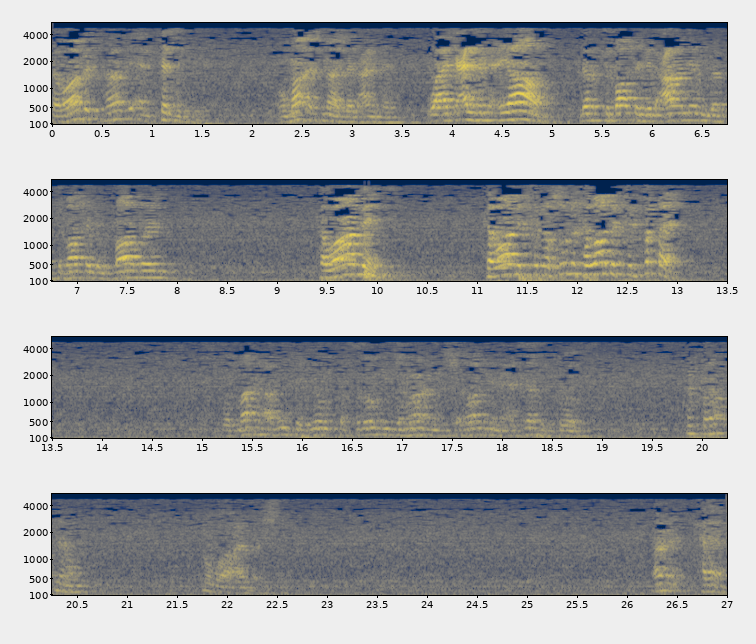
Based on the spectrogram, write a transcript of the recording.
ثوابت هذه ألتزم بها وما أتنازل عنها وأجعلها معيار لارتباطي بالعالم لارتباطي بالفاضل ثوابت ثوابت في الرسول وثوابت في الفقه. والله العظيم اليوم اتصلوا بي جماعة من الشباب من الأعزاء في الكويت انطرف لهم مواعظ أنا حلف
